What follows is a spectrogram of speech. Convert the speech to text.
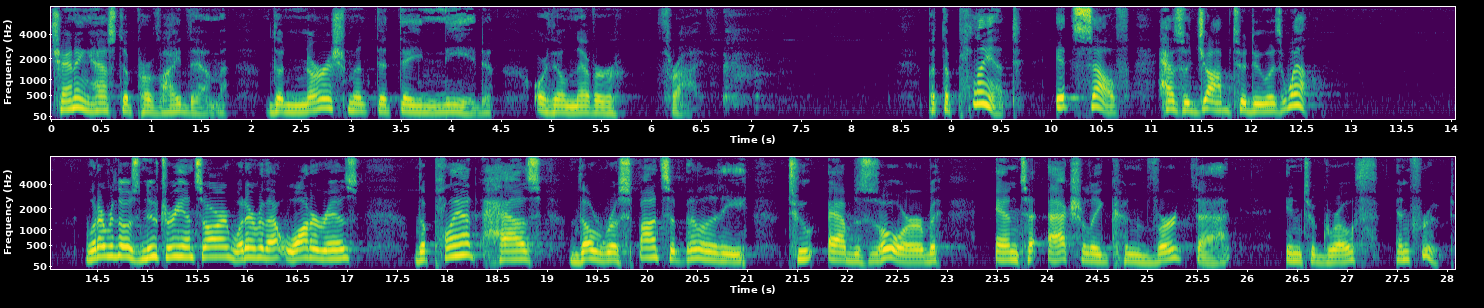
Channing has to provide them the nourishment that they need, or they'll never thrive. But the plant itself has a job to do as well. Whatever those nutrients are, whatever that water is, the plant has the responsibility to absorb and to actually convert that into growth and fruit.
